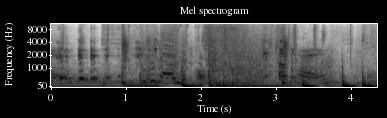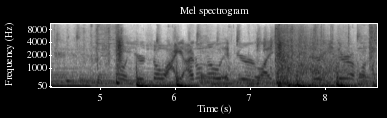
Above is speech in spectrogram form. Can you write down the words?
Okay. this is eligible. okay. No, you're so I I don't know if you're like you're either a fucking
